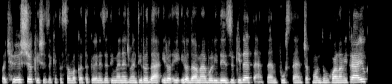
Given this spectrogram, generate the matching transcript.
vagy hősök, és ezeket a szavakat a környezeti menedzsment irodá, irodalmából idézzük ide, tehát nem pusztán csak mondunk valamit rájuk,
